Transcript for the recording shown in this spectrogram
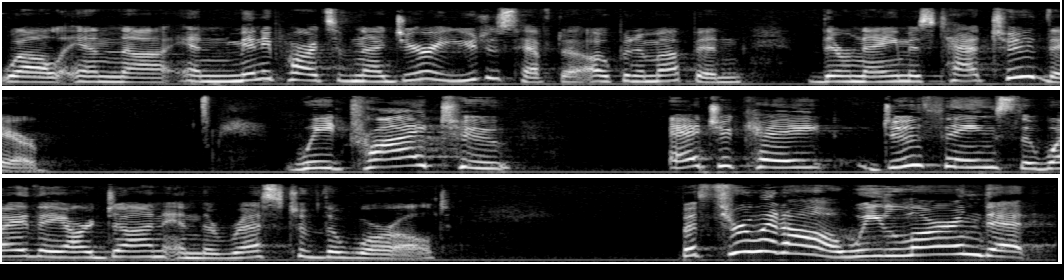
Well, in uh, in many parts of Nigeria, you just have to open them up and their name is tattooed there. We try to educate, do things the way they are done in the rest of the world. But through it all, we learn that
